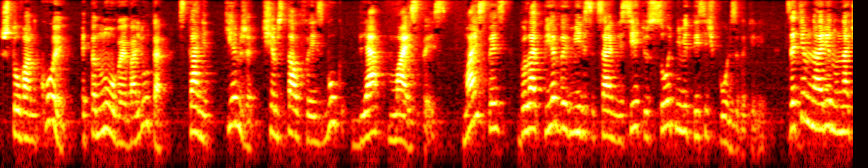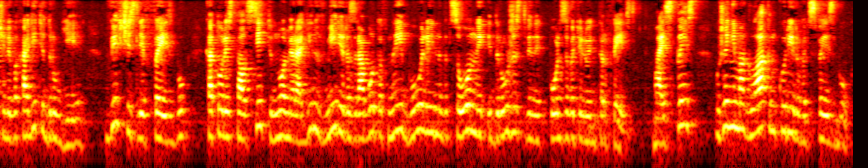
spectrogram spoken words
что OneCoin, эта новая валюта, станет тем же, чем стал Facebook для MySpace? MySpace была первой в мире социальной сетью с сотнями тысяч пользователей. Затем на арену начали выходить и другие, в их числе Facebook, который стал сетью номер один в мире, разработав наиболее инновационный и дружественный к пользователю интерфейс. MySpace уже не могла конкурировать с Facebook.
